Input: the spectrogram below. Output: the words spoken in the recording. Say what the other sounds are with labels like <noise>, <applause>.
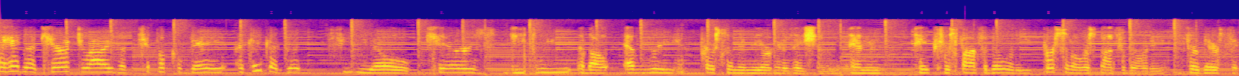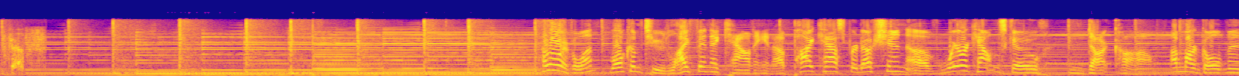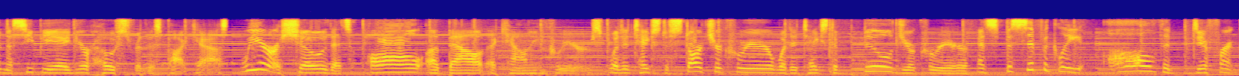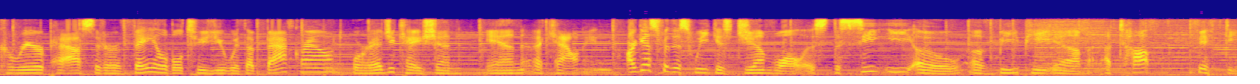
I had to characterize a typical day, I think a good CEO cares deeply about every person in the organization and takes responsibility, personal responsibility for their success. Hello, everyone. Welcome to Life in Accounting, a podcast production of WhereAccountantsGo.com. I'm Mark Goldman, a CPA, and your host for this podcast. We are a show that's all about accounting careers what it takes to start your career, what it takes to build your career, and specifically all the different career paths that are available to you with a background or education in accounting. Our guest for this week is Jim Wallace, the CEO of BPM, a top 50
